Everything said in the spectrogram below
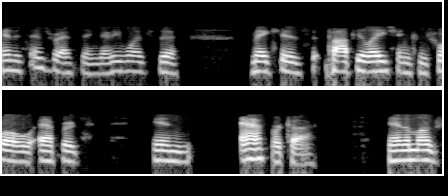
and it's interesting that he wants to make his population control efforts in Africa and amongst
